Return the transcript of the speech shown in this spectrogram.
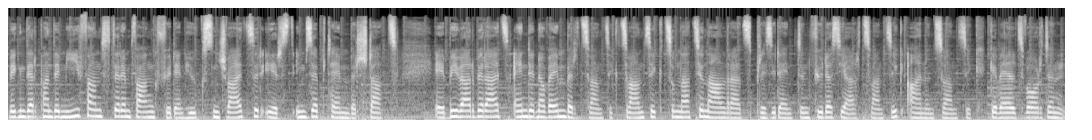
Wegen der Pandemie fand der Empfang für den höchsten Schweizer erst im September statt. Ebi war bereits Ende November 2020 zum Nationalratspräsidenten für das Jahr 2021 gewählt worden.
